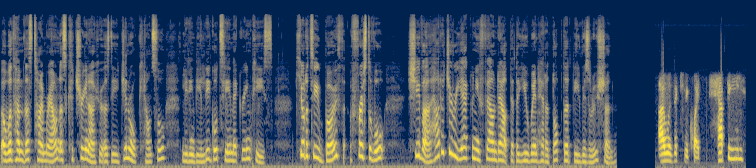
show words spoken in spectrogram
but with him this time round is Katrina, who is the General Counsel leading the legal team at Greenpeace. Kia ora to you both. First of all, Shiva, how did you react when you found out that the UN had adopted the resolution? I was actually quite happy,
